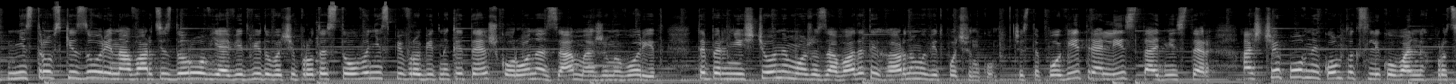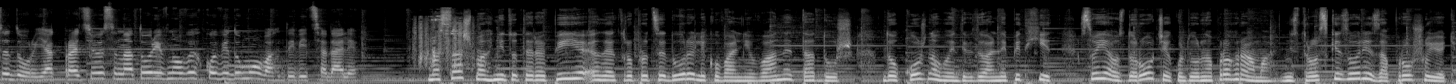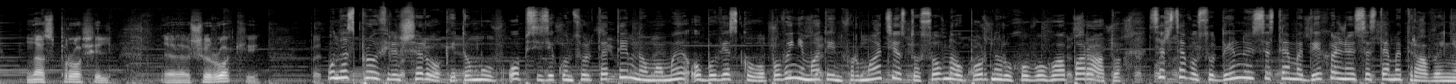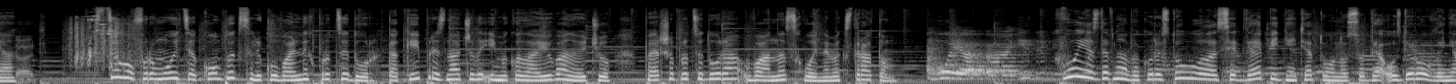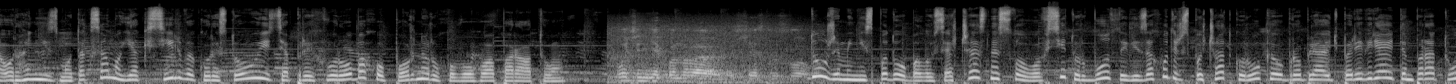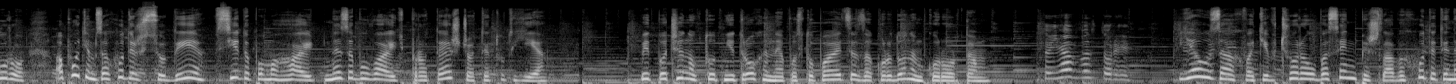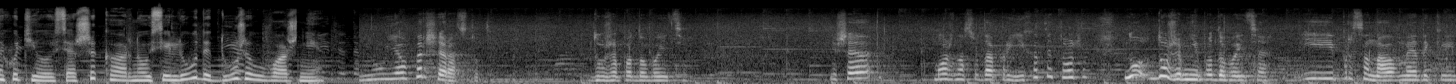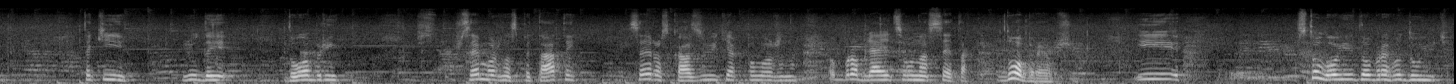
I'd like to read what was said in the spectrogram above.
Дністровський Дністровські зорі на варті здоров'я. Відвідувачі протестовані, співробітники теж корона за межами воріт. Тепер ніщо не може завадити гарному відпочинку. Чисте повітря, ліс та Дністер. А ще повний комплекс лікувальних процедур. Як працює санаторій в нових ковід-умовах, дивіться далі. Масаж, магнітотерапія, електропроцедури, лікувальні ванни та душ. До кожного індивідуальний підхід, своя оздоровча і культурна програма. Дністровські зорі запрошують. У нас профіль е, широкий. У нас профіль широкий, тому в обсязі консультативному ми обов'язково повинні мати інформацію стосовно опорно-рухового апарату, серцево-судинної системи, дихальної системи травлення. Цього формується комплекс лікувальних процедур. Такий призначили і Миколаю Івановичу. Перша процедура ванна з хвойним екстратом. Хвоя здавна використовувалася для підняття тонусу, для оздоровлення організму, так само як сіль використовується при хворобах опорно-рухового апарату. Очень мне понравилось, честное слово. Дуже мені сподобалося, чесне слово. Всі турботливі. Заходиш спочатку, руки обробляють, перевіряють температуру, а потім заходиш сюди. Всі допомагають, не забувають про те, що ти тут є. Відпочинок тут нітрохи не поступається за кордоном курортам. То я в восторгі. Я у захваті. Вчора у басейн пішла, виходити не хотілося. Шикарно, усі люди дуже уважні. Ну, я в перший раз тут. Дуже подобається. І ще можна сюди приїхати теж. Ну, дуже мені подобається. І персонал, медики, такі люди добрі, все можна спитати, все розказують, як положено. Обробляється у нас все так добре взагалі. І столові добре годують.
